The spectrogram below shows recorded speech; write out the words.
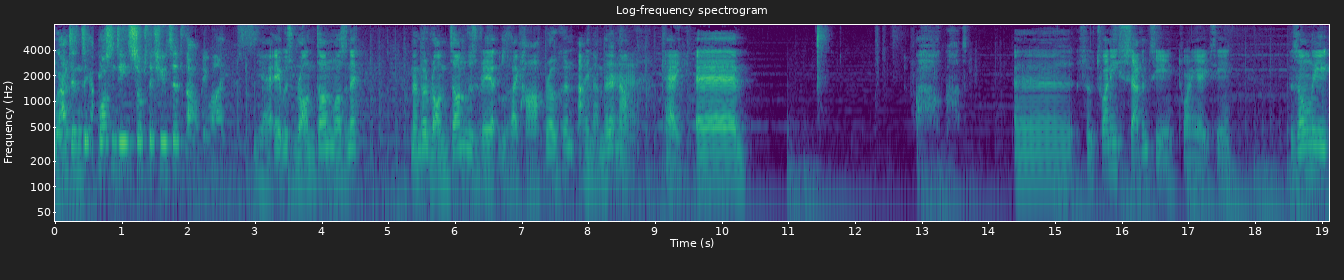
and didn't was indeed substituted. That'll be why. yeah, it was Rondon, wasn't it? Remember Rondon was real, like heartbroken. I remember it now. Okay. Um. Oh God. Uh. So 2017, 2018. There's only.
